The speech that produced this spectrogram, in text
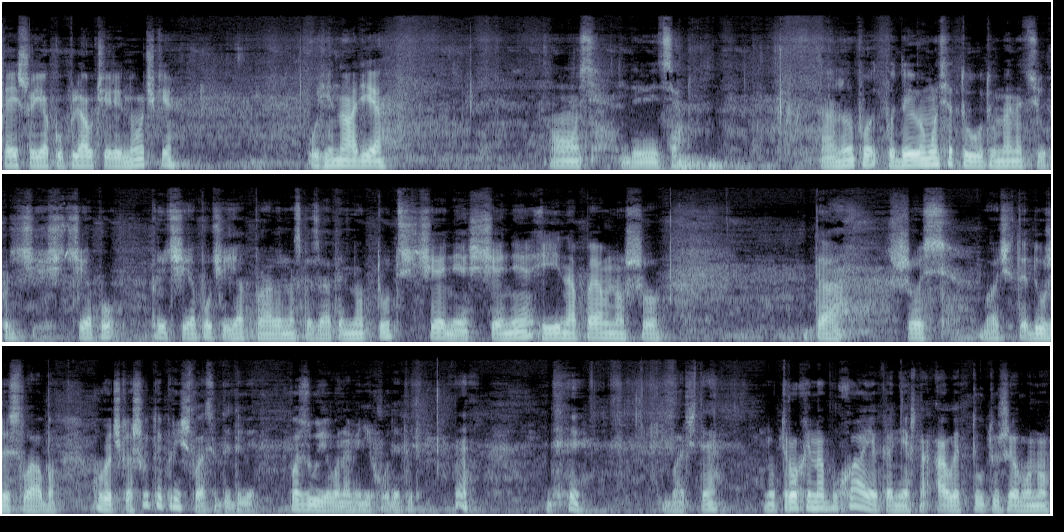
Те, що я купляв черіночки у Геннадія. Ось, дивіться. А ну подивимося тут. У мене цю причепу. Причепу, чи як правильно сказати. Ну тут ще ні, ще ні. І напевно, що та, щось, бачите, дуже слабо. Курочка, що ти прийшла сюди, диви? Позує вона мені ходить тут. Бачите? Ну трохи набухає, звісно, але тут уже воно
